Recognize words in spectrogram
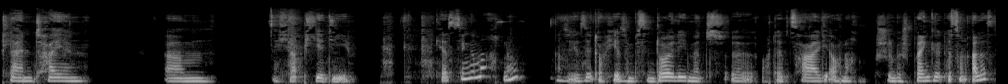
kleinen Teilen. Ähm, ich habe hier die Kästchen gemacht, ne? Also ihr seht auch hier so ein bisschen Doily mit äh, auch der Zahl, die auch noch schön besprenkelt ist und alles.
